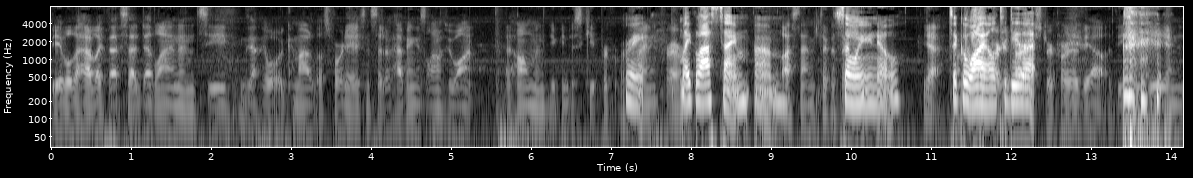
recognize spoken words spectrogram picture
be able to have like that set deadline and see exactly what would come out of those four days instead of having as long as we want at home and you can just keep re- Right. forever. Like last time, um, last time, it took us someone you know. yeah took a while to do that. Recorded the al- the EP and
